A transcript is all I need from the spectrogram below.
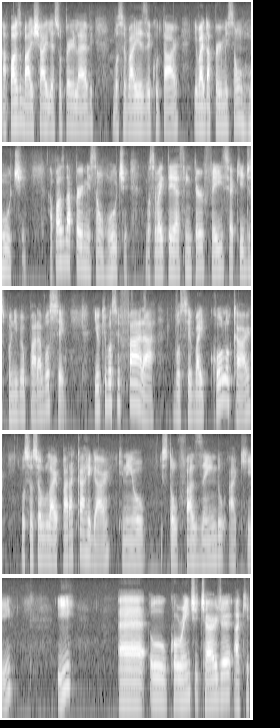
Após baixar, ele é super leve, você vai executar e vai dar permissão root. Após dar permissão root, você vai ter essa interface aqui disponível para você. E o que você fará? Você vai colocar o seu celular para carregar, que nem eu estou fazendo aqui. E é, o current charger, aqui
